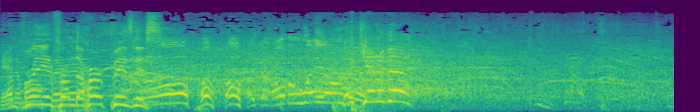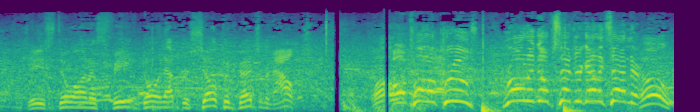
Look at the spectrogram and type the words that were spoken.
And, and brilliant from the Hurt Business. Oh, oh, oh, all the way over. They get him out. He's still on his feet and going after Shelton Benjamin. Ouch. Oh, Apollo Crews rolling up Cedric Alexander. Oh.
